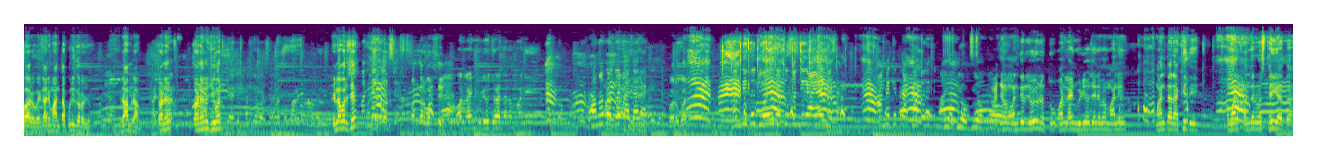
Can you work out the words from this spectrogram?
બરાબર. એટલે આજે માનતા પૂરી કરો છો? રામ રામ. ત્રણે ત્રણેયનું જીવન? કેટલા વર્ષે? પંદર વર્ષે. ઓનલાઈન વીડિયો જોયા તને માને આમાં પગલે બાધા રાખી છે. બરોબર. મંદિર તો જોયું નતું મંદિરે આયા નતા. અમે કે પ્રાર્થના કરી હતી મારી. આજે અમે મંદિર જોયું નતું ઓનલાઈન વીડિયો જોઈને અમે માની માનતા રાખી હતી. અમારે પંદર વર્ષ થઈ ગયા હતા.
